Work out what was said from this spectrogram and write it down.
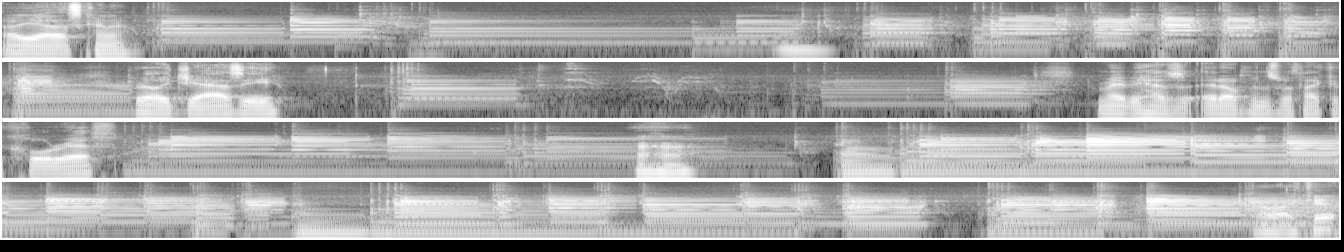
Oh yeah, that's kind of. Really jazzy. Maybe has it opens with like a cool riff. Uh huh. I like it.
